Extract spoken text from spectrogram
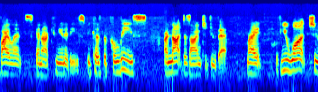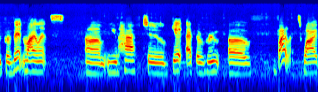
violence in our communities because the police are not designed to do that, right? If you want to prevent violence, um, you have to get at the root of violence, why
